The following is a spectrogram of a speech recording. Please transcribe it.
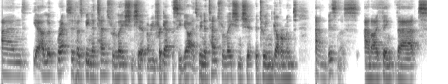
And yeah, look, Brexit has been a tense relationship. I mean, forget the CBI, it's been a tense relationship between government and business. And I think that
